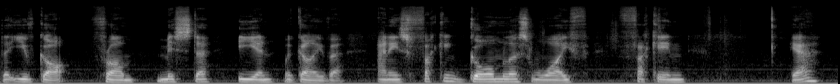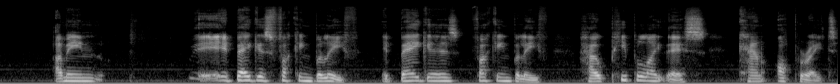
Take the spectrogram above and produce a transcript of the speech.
that you've got from Mr. Ian McIvor and his fucking gormless wife. Fucking. Yeah? I mean, it beggars fucking belief. It beggars fucking belief how people like this can operate.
